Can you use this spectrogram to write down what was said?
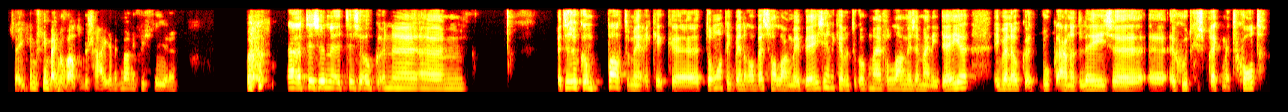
Zeker, misschien ben ik nog wel te bescheiden met manifesteren. Ja, het, is een, het is ook een. eh, ehm, het is ook een pad, merk ik, Tom. Want ik ben er al best wel lang mee bezig. En ik heb natuurlijk ook mijn verlangens en mijn ideeën. Ik ben ook het boek aan het lezen, Een goed gesprek met God.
